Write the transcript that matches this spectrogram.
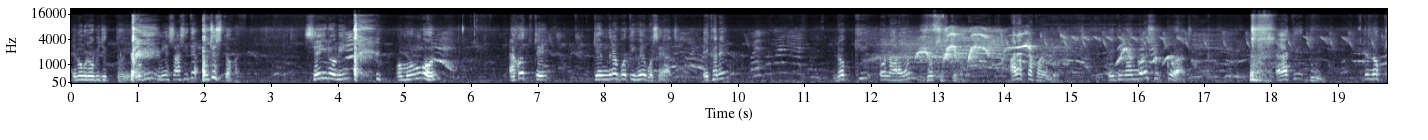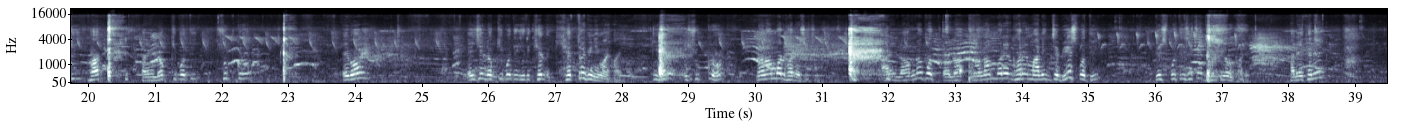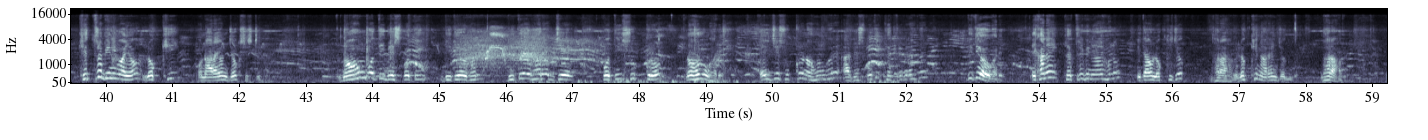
এবং রবি যুক্ত হয়ে। রবি মেষ রাশিতে উচ্চস্থ হয়। সেই রবি ও মঙ্গল একত্রে কেন্দ্রপতি হয়ে বসে আছে। এখানে লক্ষ্মী ও নারায়ণ যোগ সৃষ্টি হবে আর একটা পয়েন্ট এই দু নম্বরে শুক্র আছে। একে দুই, এটা লক্ষ্মী ঘর, তাহলে লক্ষ্মীপতি শুক্র। এবং এই যে লক্ষ্মীপতি যদি ক্ষে- ক্ষেত্র বিনিময় হয় কী হবে এই শুক্র ন নম্বর ঘরে এসেছে। আর এই লগ্নপতি ন নম্বরের ঘরের মালিক যে বৃহস্পতি বৃহস্পতি এসেছে দ্বিতীয় ঘরে। তাহলে এখানে ক্ষেত্র বিনিময়ও লক্ষ্মী ও নারায়ণ যোগ সৃষ্টি হয়। নহমপতি বৃহস্পতি দ্বিতীয় ঘরে। দ্বিতীয় ঘরের যে পতি শুক্র নহম ঘরে। এই যে শুক্র নহম ঘরে আর বৃহস্পতি ক্ষেত্র বিনিময় দ্বিতীয় ঘরে। এখানে ক্ষেত্র বিনিময় হলো, এটাও লক্ষ্মী যোগ ধরা হবে। লক্ষ্মী নারায়ণ যোগ ধরা হবে।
